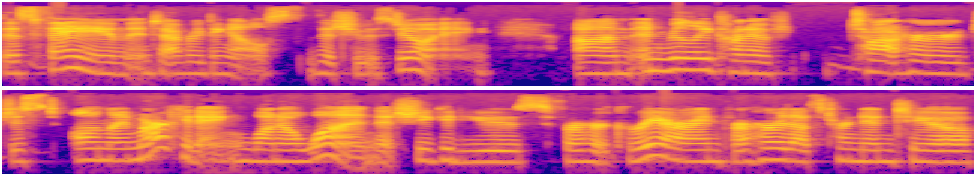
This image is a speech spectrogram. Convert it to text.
this fame into everything else that she was doing. Um, and really kind of taught her just online marketing 101 that she could use for her career. And for her, that's turned into,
